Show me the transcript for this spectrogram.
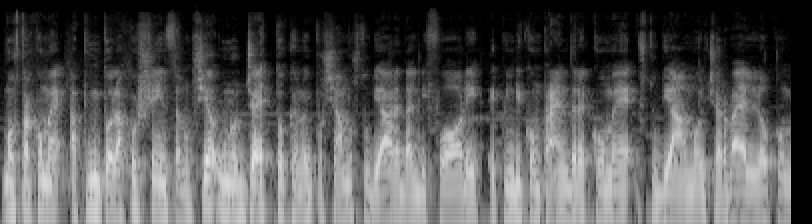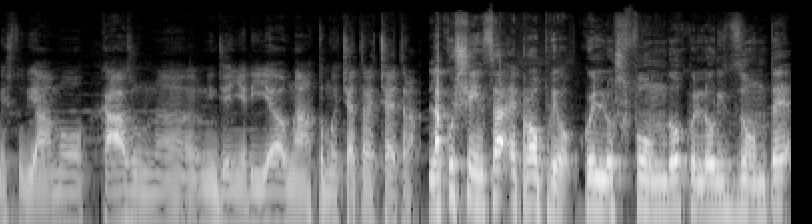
mostra come appunto la coscienza non sia un oggetto che noi possiamo studiare dal di fuori e quindi comprendere come studiamo il cervello, come studiamo caso, un- un'ingegneria, un atomo, eccetera, eccetera. La coscienza è proprio quello sfondo, quell'orizzonte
